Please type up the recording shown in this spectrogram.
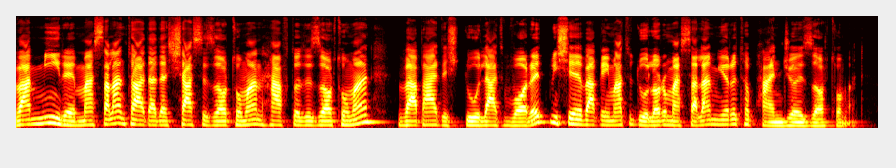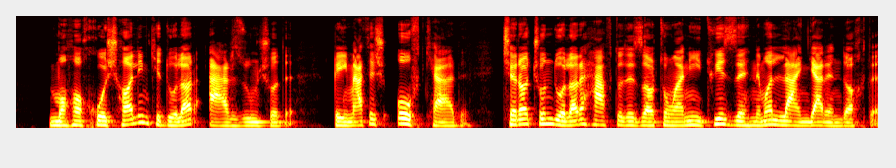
و میره مثلا تا عدد 60 هزار تومن 70 هزار تومن و بعدش دولت وارد میشه و قیمت دلار رو مثلا میاره تا 50 هزار تومن. ماها خوشحالیم که دلار ارزون شده. قیمتش افت کرده. چرا؟ چون دلار 70 هزار تومانی توی ذهن ما لنگر انداخته.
